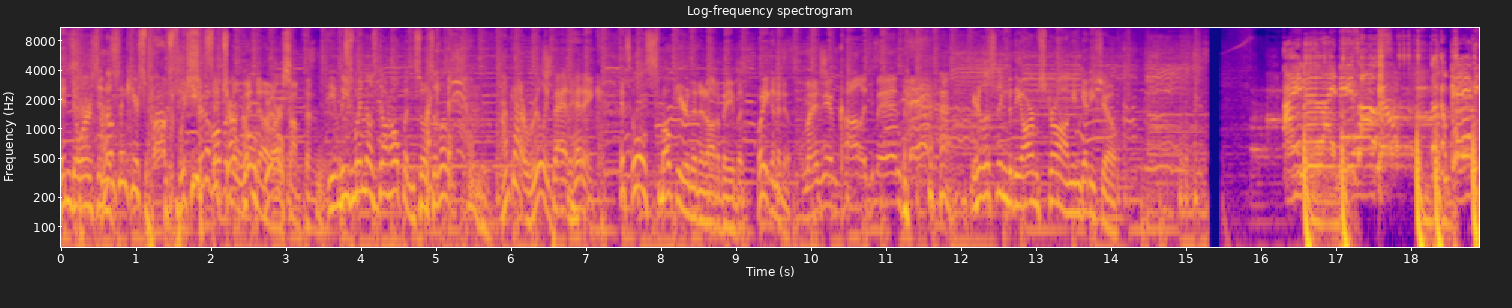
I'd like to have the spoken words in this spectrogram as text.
indoors. In I don't this, think you're supposed to. We should have use a opened the window grill. or something. these windows don't open, so it's a little I've got a really bad headache. it's a little smokier than it ought to be. But what are you going to do? Reminds me of college, man. You're listening to the Armstrong and Getty Show. I ain't like these hoes. Don't compare me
